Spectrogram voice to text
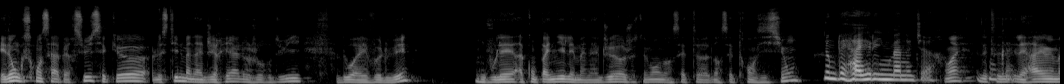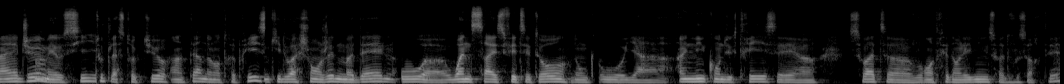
Et donc, ce qu'on s'est aperçu, c'est que le style managérial aujourd'hui doit évoluer. On voulait accompagner les managers justement dans cette, dans cette transition. Donc les hiring managers. Ouais, les, hiring managers, mais aussi toute la structure interne de l'entreprise qui doit changer de modèle où euh, one size fits it all, donc où il y a une ligne conductrice et euh, soit euh, vous rentrez dans les lignes, soit vous sortez,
